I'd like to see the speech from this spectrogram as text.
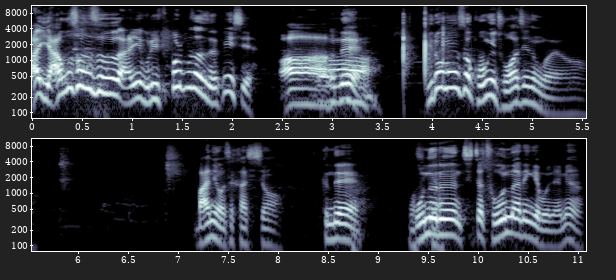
아, 야구 선수 아니 우리 골프 선수 피니시. 아, 근데 이러면서 공이 좋아지는 거예요. 많이 어색하시죠? 근데 오늘은 진짜 좋은 날인 게 뭐냐면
